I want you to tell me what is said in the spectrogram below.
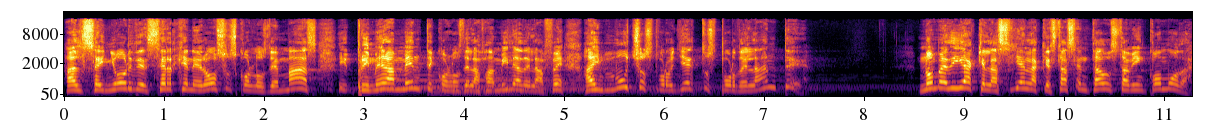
al Señor y de ser generosos con los demás, y primeramente con los de la familia de la fe. Hay muchos proyectos por delante. No me diga que la silla en la que está sentado está bien cómoda.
